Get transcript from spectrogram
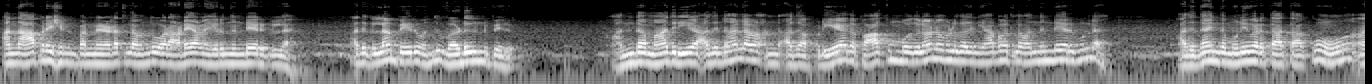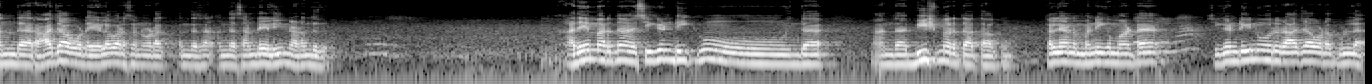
அந்த ஆப்ரேஷன் பண்ண இடத்துல வந்து ஒரு அடையாளம் இருந்துகிட்டே இருக்குல்ல. அதுக்கெல்லாம் பேர் வந்து வடுன்னு பேர். அந்த மாதிரி அதனால அந்த அது அப்படியே அதை பார்க்கும்போதெல்லாம் நம்மளுக்கு அது ஞாபகத்தில் வந்துட்டே இருக்கும்ல. அதுதான் இந்த முனிவர் தாத்தாக்கும் அந்த ராஜாவோட இளவரசனோட அந்த ச- அந்த சண்டையிலையும் நடந்தது. அதே மாதிரி தான் சிகண்டிக்கும் இந்த அந்த பீஷ்மர் தாத்தாக்கும். கல்யாணம் பண்ணிக்க மாட்டேன். சிகண்டின்னு ஒரு ராஜாவோட புள்ள.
